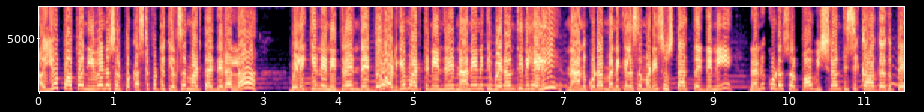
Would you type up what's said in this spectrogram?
ಅಯ್ಯೋ ಪಾಪ, ನೀವೇನೋ ಸ್ವಲ್ಪ ಕಷ್ಟಪಟ್ಟು ಕೆಲಸ ಮಾಡ್ತಾ ಇದ್ದೀರಲ್ಲ? ಬೆಳಿಗ್ಗೆನೆ ನಿದ್ರೆಯಿಂದ ಇದ್ದು ಅಡಿಗೆ ಮಾಡ್ತೀನಿ ಅಂದ್ರೆ ನಾನೇನಕ್ಕೆ ಬೇಡ ಅಂತೀನಿ ಹೇಳಿ? ನಾನು ಕೂಡ ಮನೆ ಕೆಲಸ ಮಾಡಿ ಸುಸ್ತಾಗ್ತಾ ಇದ್ದೀನಿ. ನನಗ್ ಕೂಡ ಸ್ವಲ್ಪ ವಿಶ್ರಾಂತಿ ಸಿಕ್ಕ ಹಾಗಾಗುತ್ತೆ.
